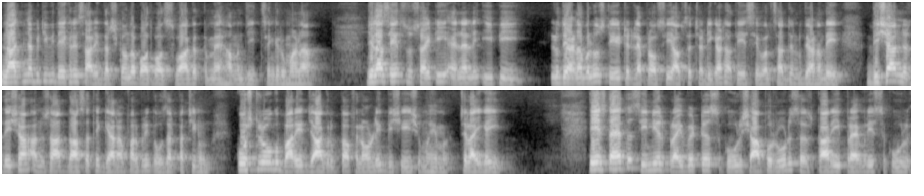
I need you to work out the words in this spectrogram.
ਨਾਜ ਪੰਜਾਬੀ ਟੀਵੀ ਦੇਖ ਰਹੇ ਸਾਰੇ ਦਰਸ਼ਕਾਂ ਦਾ ਬਹੁਤ-ਬਹੁਤ ਸਵਾਗਤ। ਮੈਂ ਹਮਨਜੀਤ ਸਿੰਘ ਰੁਮਾਣਾ। ਜ਼ਿਲ੍ਹਾ ਸਿਹਤ ਸੁਸਾਇਟੀ ਐਨਐਲਈਪੀ ਲੁਧਿਆਣਾ ਵੱਲੋਂ ਸਟੇਟ ਲੈਪਰੋਸੀ ਅਫਸਰ ਚੰਡੀਗੜ੍ਹ ਅਤੇ ਸਿਵਲ ਸਰਜਨ ਲੁਧਿਆਣਾ ਦੇ ਦਿਸ਼ਾ ਨਿਰਦੇਸ਼ਾਂ ਅਨੁਸਾਰ 10 ਅਤੇ 11 ਫਰਵਰੀ 2025 ਨੂੰ ਕੋਸ਼ਟ ਰੋਗ ਬਾਰੇ ਜਾਗਰੂਕਤਾ ਫੈਲਾਉਣ ਲਈ ਵਿਸ਼ੇਸ਼ ਮੁਹਿੰਮ ਚਲਾਈ ਗਈ। ਇਸ ਤਹਿਤ senior private school Shahpur road, ਸਰਕਾਰੀ primary school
